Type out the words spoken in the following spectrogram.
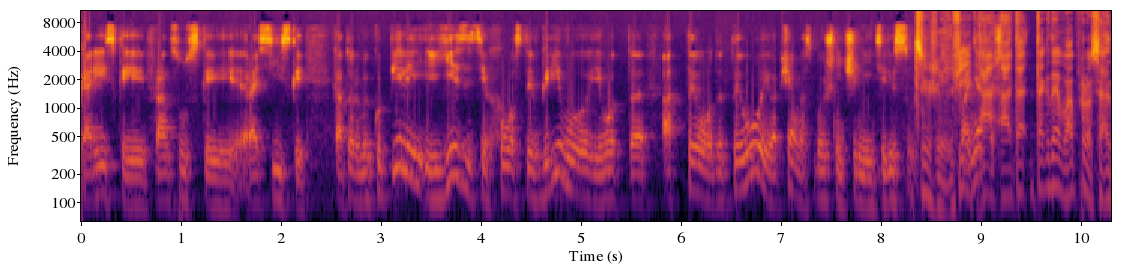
корейской, французской, российской, которые вы купили, и ездите хвост и в гриву, и вот э, от ТО до ТО, и вообще вас больше ничего не интересует. Слушай, Понятно, а, что... а тогда вопрос, а,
